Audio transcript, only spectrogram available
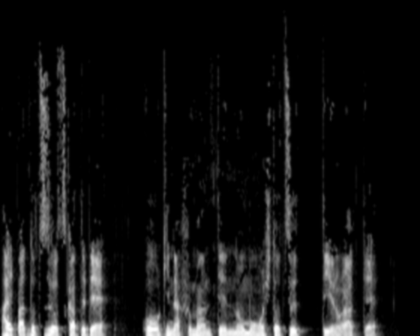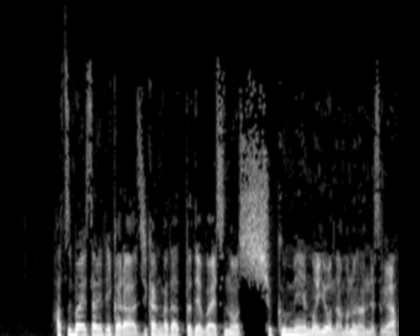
iPad2 を使ってて、大きな不満点のもう一つっていうのがあって、発売されてから時間が経ったデバイスの宿命のようなものなんですが、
